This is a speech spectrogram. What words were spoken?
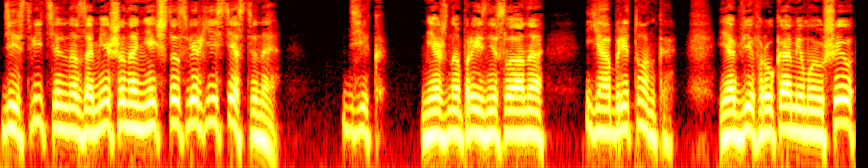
действительно замешано нечто сверхъестественное? Дик, нежно произнесла она, я бретонка. И обвив руками мою шею,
